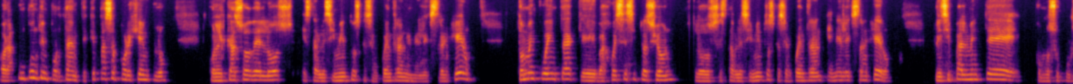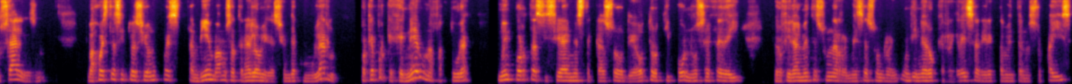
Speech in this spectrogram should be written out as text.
Ahora, un punto importante, ¿qué pasa, por ejemplo, con el caso de los establecimientos que se encuentran en el extranjero? Toma en cuenta que bajo esa situación, los establecimientos que se encuentran en el extranjero, principalmente como sucursales, bajo esta situación, pues también vamos a tener la obligación de acumularlo. ¿Por qué? Porque genera una factura, no importa si sea en este caso de otro tipo, no CFDI, pero finalmente es una remesa, es un, dinero que regresa directamente a nuestro país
